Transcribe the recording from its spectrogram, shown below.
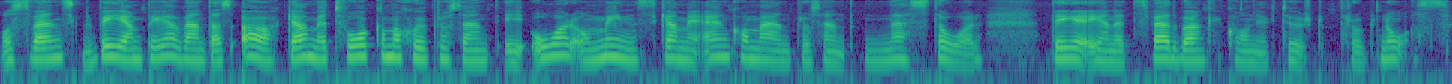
Och svenskt BNP väntas öka med 2,7 procent i år och minska med 1,1 procent nästa år. Det är enligt Swedbank konjunkturprognos.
